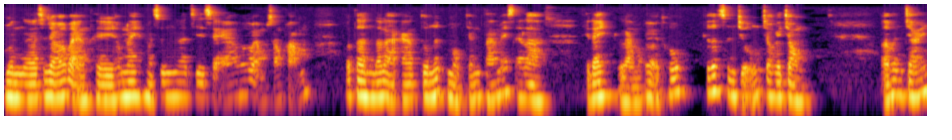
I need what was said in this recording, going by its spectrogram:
Mình à, xin chào các bạn, thì hôm nay mình xin à, chia sẻ với các bạn một sản phẩm có tên đó là Atonic 1.8 SL. Thì đây là một cái loại thuốc kích thích sinh trưởng cho cây trồng. Ở bên trái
